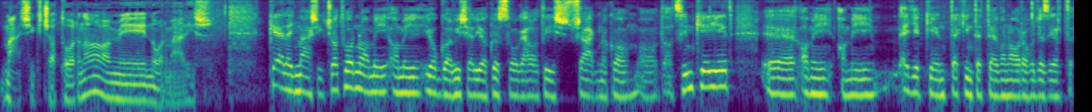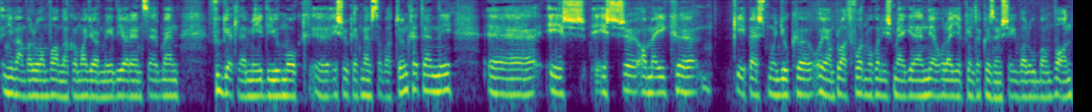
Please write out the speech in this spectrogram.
másik csatorna, ami normális kell egy másik csatorna, ami, ami joggal viseli a közszolgálatiságnak a, a, a címkéjét, ami, ami egyébként tekintettel van arra, hogy azért nyilvánvalóan vannak a magyar média rendszerben független médiumok, és őket nem szabad tönkretenni, és, és amelyik képes mondjuk olyan platformokon is megjelenni, ahol egyébként a közönség valóban van.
